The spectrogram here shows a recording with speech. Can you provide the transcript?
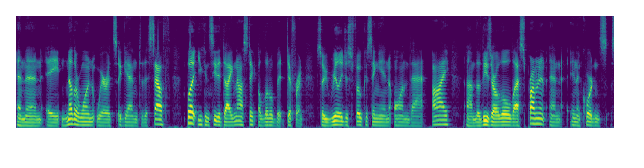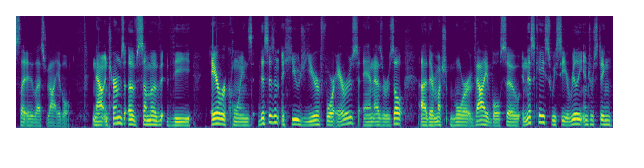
and then a, another one where it's again to the south, but you can see the diagnostic a little bit different. So you're really just focusing in on that eye, um, though these are a little less prominent and in accordance slightly less valuable. Now, in terms of some of the error coins, this isn't a huge year for errors, and as a result, uh, they're much more valuable. So in this case, we see a really interesting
